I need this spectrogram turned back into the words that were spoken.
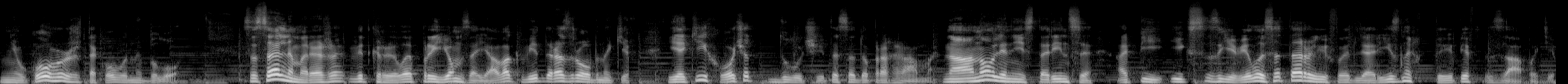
Ні у кого ж такого не було. Соціальна мережа відкрила прийом заявок від розробників, які хочуть долучитися до програми. На оновленій сторінці API X з'явилися тарифи для різних типів запитів.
